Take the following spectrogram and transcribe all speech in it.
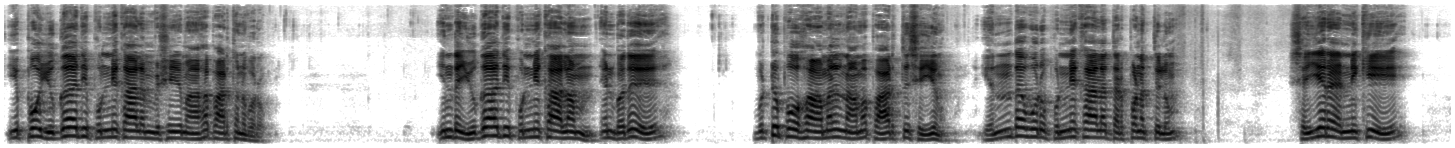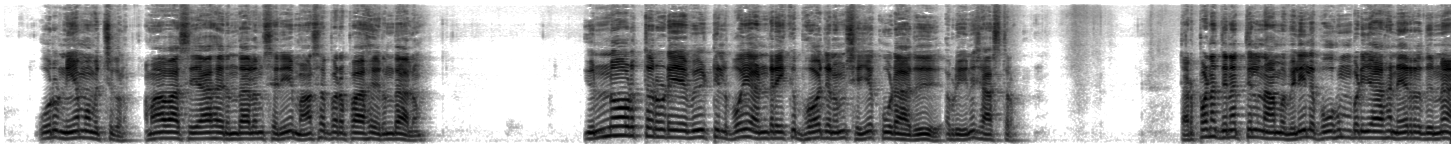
இப்போது யுகாதி புண்ணியகாலம் விஷயமாக பார்த்துன்னு வரும் இந்த யுகாதி புண்ணியகாலம் என்பது விட்டு போகாமல் நாம் பார்த்து செய்யணும். எந்த ஒரு புண்ணியகால தர்ப்பணத்திலும் செய்கிற அன்னைக்கு ஒரு நியமம் வச்சுக்கணும். அமாவாசையாக இருந்தாலும் சரி மாசப்பரப்பாக இருந்தாலும் இன்னொருத்தருடைய வீட்டில் போய் அன்றைக்கு போஜனம் செய்யக்கூடாது அப்படின்னு சாஸ்திரம். தர்ப்பண தினத்தில் நாம் வெளியில் போகும்படியாக நேர்றதுன்னா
